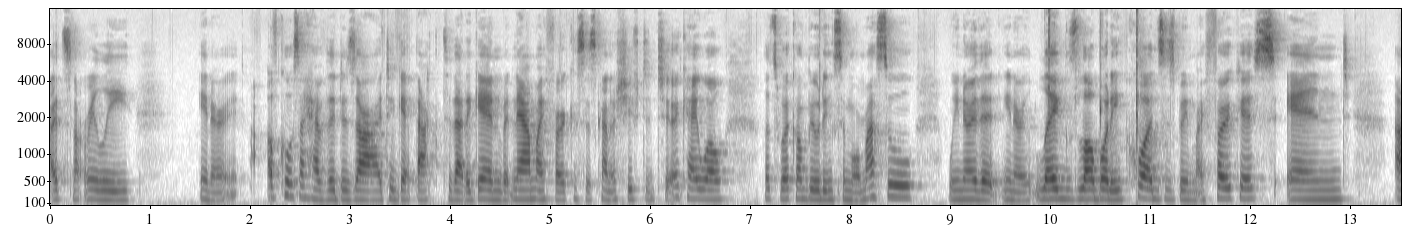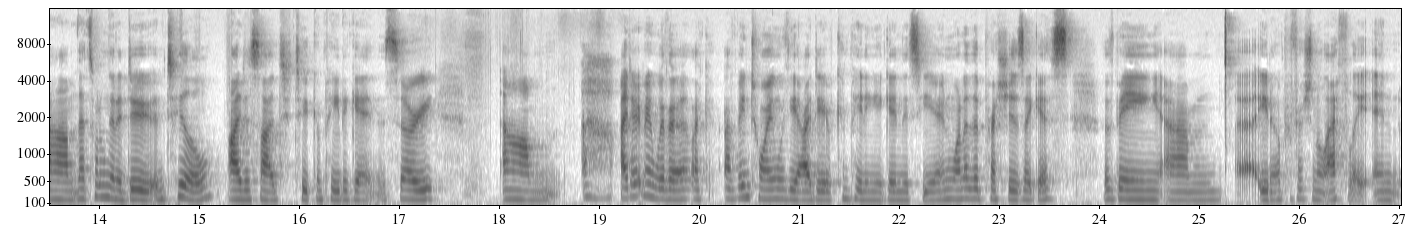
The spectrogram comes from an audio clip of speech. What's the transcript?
it's not really, you know, of course I have the desire to get back to that again, but now my focus has kind of shifted to, okay, well, Let's work on building some more muscle. We know that, you know, legs, lower body, quads has been my focus. And um, that's what I'm going to do until I decide to, compete again. So um, I don't know whether, like, I've been toying with the idea of competing again this year. And one of the pressures, I guess, of being, um, uh, you know, a professional athlete and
